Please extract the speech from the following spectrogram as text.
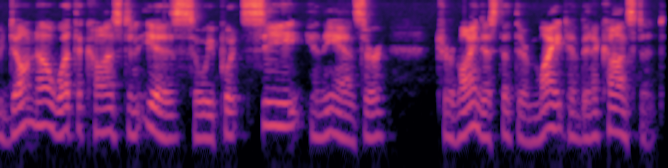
We don't know what the constant is, so we put c in the answer to remind us that there might have been a constant.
